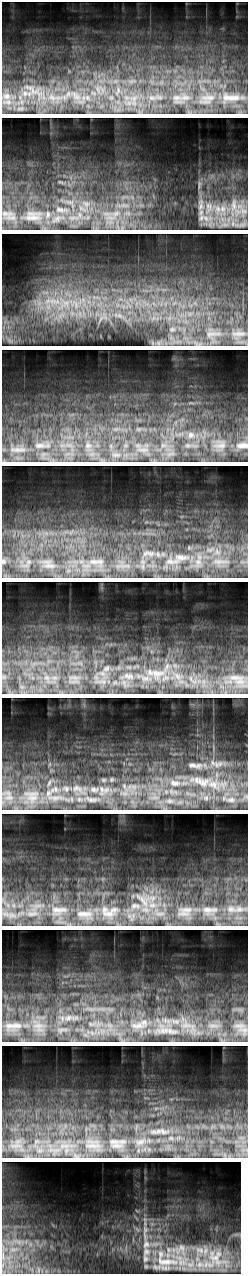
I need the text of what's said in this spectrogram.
is way, way too long for country music. But you know what I say? I'm not gonna cut it. Alabama! the man in mandolin.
